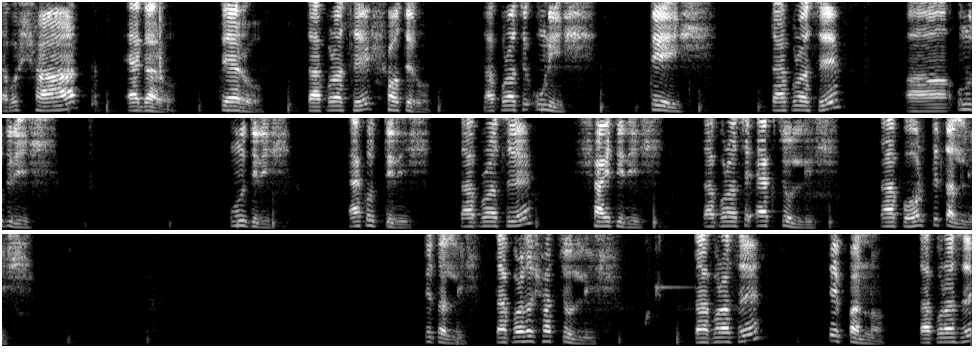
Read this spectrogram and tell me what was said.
তারপর সাত, এগারো, তেরো। তারপর আছে সতেরো। তারপর আছে উনিশ, তেইশ, তারপর আছে উনত্রিশ উনত্রিশ, একত্রিশ, তারপর আছে সাঁত্রিশ তারপর আছে একচল্লিশ, তারপর তেতাল্লিশ তেতাল্লিশ, তারপর আছে সাতচল্লিশ, তারপর আছে তেপ্পান্ন, তারপর আছে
